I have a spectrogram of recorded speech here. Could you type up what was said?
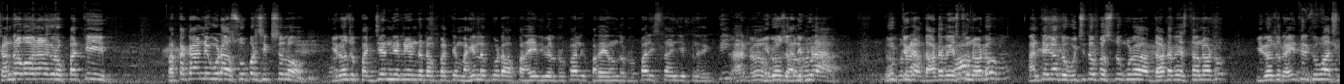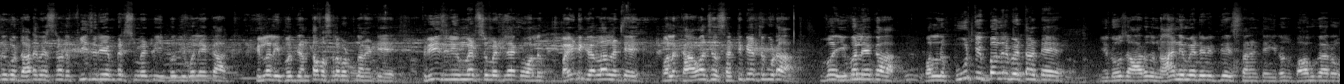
చంద్రబాబు నాయుడు గారు ప్రతి పథకాన్ని కూడా సూపర్ సిక్స్లో ఈరోజు పద్దెనిమిది ఏళ్ళు ప్రతి మహిళకు కూడా పదహైదు వేల రూపాయలు పదహైదు వందల రూపాయలు ఇస్తానని చెప్పిన వ్యక్తి ఈరోజు అది కూడా పూర్తిగా దాటవేస్తున్నాడు. అంతేకాదు ఉచిత బస్సును కూడా దాటవేస్తున్నాడు. ఈరోజు రైతులకు ఇవ్వాల్సింది కూడా దాటవేస్తున్నాడు. ఫీజు రియంబర్స్మెంట్ ఇప్పుడు ఇవ్వలేక పిల్లలు ఇప్పుడు ఎంత అవసరం పడుతున్నారంటే ఫీజు రియంబర్స్మెంట్ లేక వాళ్ళు బయటికి వెళ్ళాలంటే వాళ్ళకి కావాల్సిన సర్టిఫికేట్ కూడా ఇవ్వ ఇవ్వలేక వాళ్ళని పూర్తి ఇబ్బందులు పెడతాంటే ఈ రోజు ఆ రోజు నాణ్యమైన విద్య ఇస్తానంటే ఈరోజు బాబు గారు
